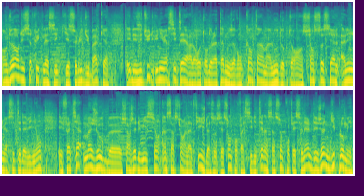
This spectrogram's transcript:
en dehors du circuit classique qui est celui du bac et des études universitaires. Alors autour de la table, nous avons Quentin Malou, doctorant en sciences sociales à l'Université d'Avignon, et Fatia Majoub, chargée de mission insertion à la FIGE, l'association pour faciliter l'insertion professionnelle des jeunes diplômés.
